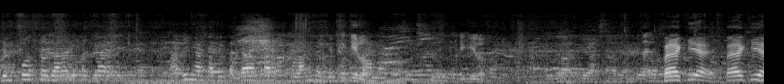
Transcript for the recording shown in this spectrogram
Jemput saudara di Tegar. Tadi ngangkat di Tegar, ntar pulang saya jemput Kilo. sana. Kilo. bahagia bahagia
